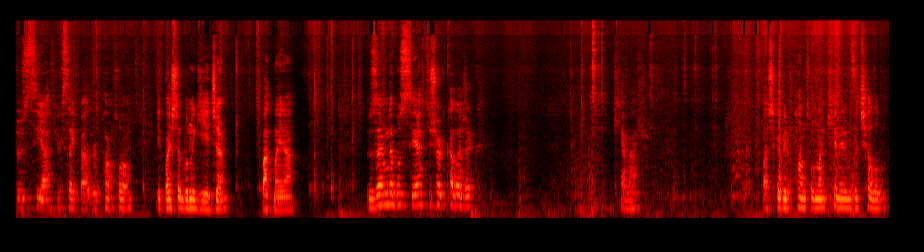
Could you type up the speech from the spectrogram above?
Düz siyah, yüksek bel bir pantolon. İlk başta bunu giyeceğim. Bakmayın ha. Üzerimde bu siyah tişört kalacak. Kemer. Başka bir pantolondan kemerimizi çalalım.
